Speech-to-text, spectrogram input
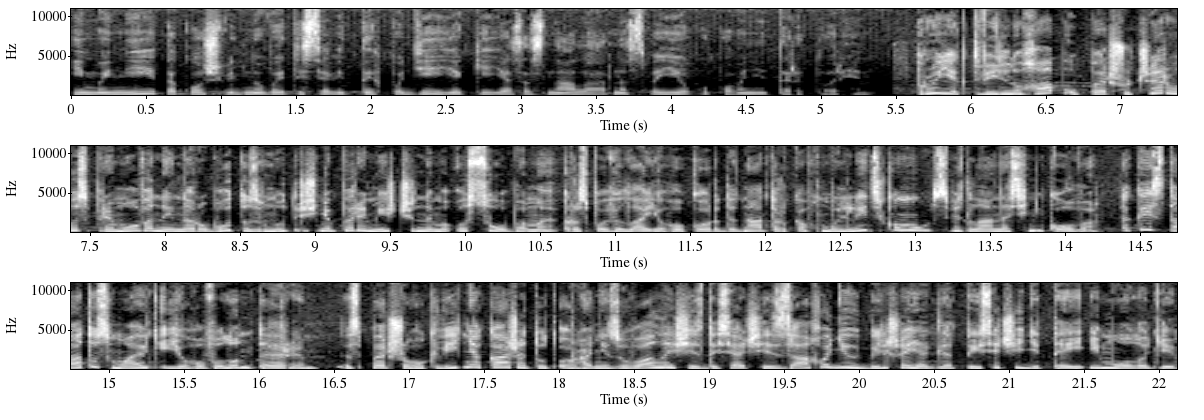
і мені також відновитися від тих подій, які я зазнала на своїй окупованій території. Проєкт Вільнохаб у першу чергу спрямований на роботу з внутрішньо переміщеними особами, розповіла його координаторка в Хмельницькому Світлана Сінькова. Такий статус мають і його волонтери. З 1 квітня каже, тут організували 66 заходів більше як для тисячі дітей і молоді.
